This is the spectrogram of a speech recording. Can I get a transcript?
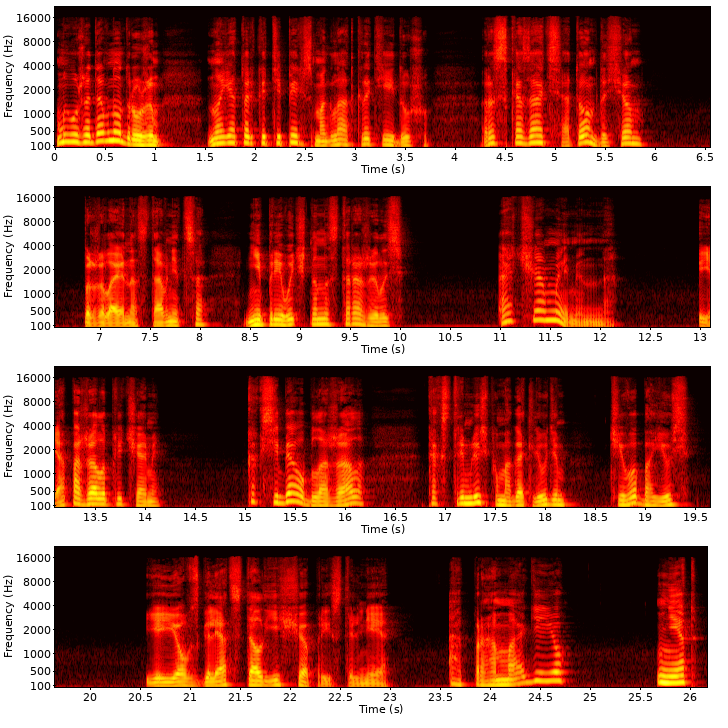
Мы уже давно дружим, но я только теперь смогла открыть ей душу. Рассказать о том да сём». Пожилая наставница непривычно насторожилась. «О чем именно?» Я пожала плечами. «Как себя ублажала, как стремлюсь помогать людям, чего боюсь». Ее взгляд стал еще пристальнее. «А про магию?» «Нет», —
